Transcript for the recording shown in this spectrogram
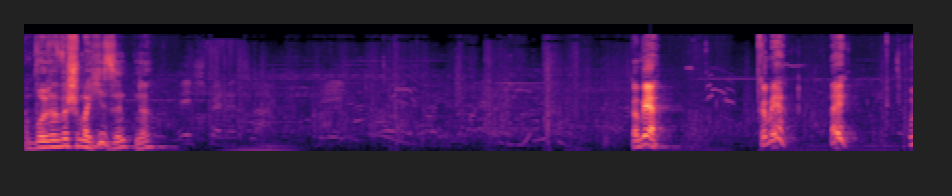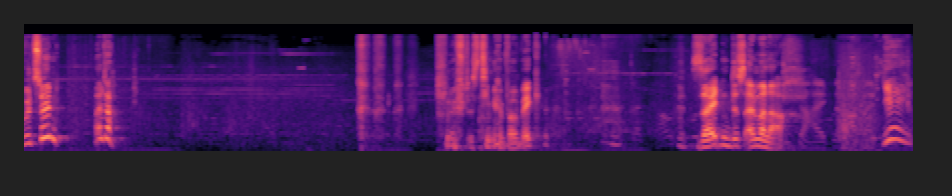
Obwohl, wenn wir schon mal hier sind, ne? Komm her. Komm her. Hey. Wo willst du hin? Alter. Läuft das Ding einfach weg. Seiten das einmal nach. Yay.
